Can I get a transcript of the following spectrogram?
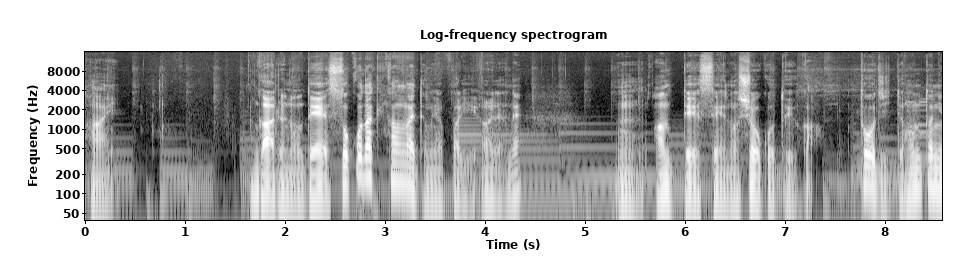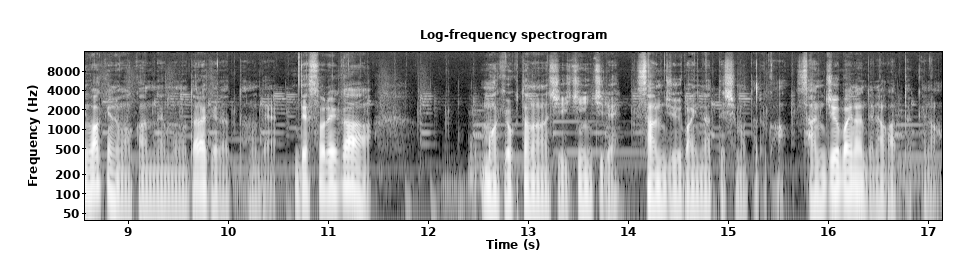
はい。があるので、そこだけ考えてもやっぱりあれだよね。うん、安定性の証拠というか、当時って本当にわけのわかんないものだらけだったので、で、それが、まあ極端な話、1日で30倍になってしまったとか、30倍なんてなかったっけな。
